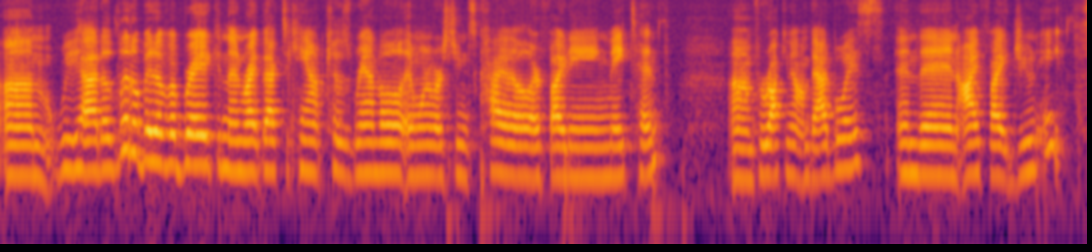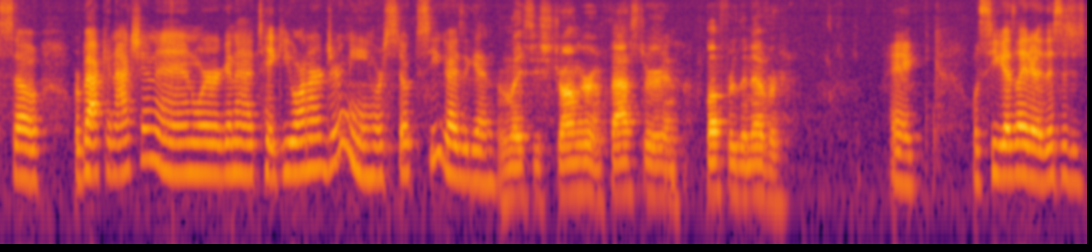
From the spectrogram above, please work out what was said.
Um, we had a little bit of a break and then right back to camp because Randall and one of our students, Kyle, are fighting May 10th um, for Rocky Mountain Bad Boys. And then I fight June 8th. So we're back in action and we're going to take you on our journey. We're stoked to see you guys again. And Lacey's stronger and faster and buffer than ever. Hey, we'll see you guys later. This is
